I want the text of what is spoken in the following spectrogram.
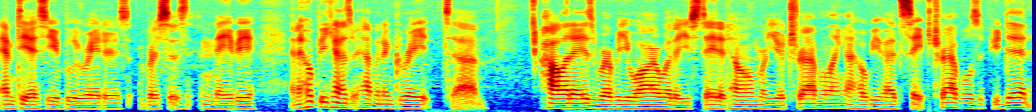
MTSU Blue Raiders versus Navy. And I hope you guys are having a great uh, holidays wherever you are, whether you stayed at home or you're traveling. I hope you had safe travels if you did.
